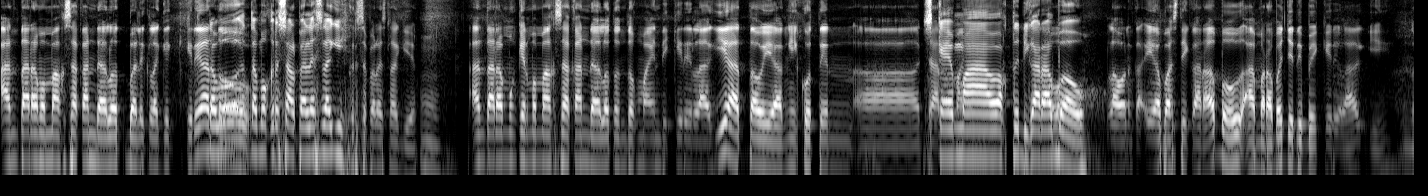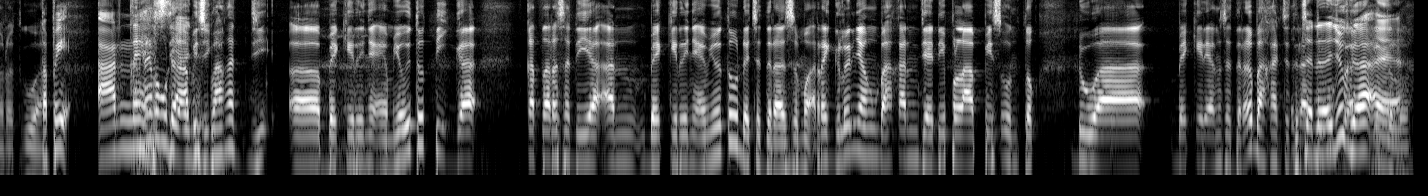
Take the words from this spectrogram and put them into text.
antara memaksakan Dalot balik lagi ke kiri atau temu Crystal Palace lagi. Crystal Palace lagi ya. Hmm. Antara mungkin memaksakan Dalot untuk main di kiri lagi atau yang ngikutin eh, cara main- Skema waktu di Karabau. lawan ya pasti Karabau, Amrabat jadi back kiri lagi menurut gua. Tapi aneh Karena emang sih udah habis banget Ji eh, back kirinya MU itu tiga ketersediaan back kirinya MU tuh udah cedera semua. Regulon yang bahkan jadi pelapis untuk dua back kiri yang cedera bahkan cedera, Cedera juga, gitu ya. loh.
